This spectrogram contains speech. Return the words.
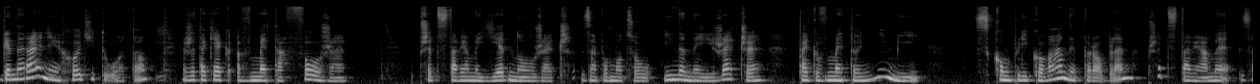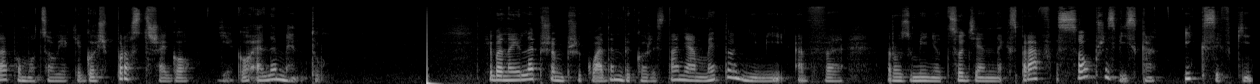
Generalnie chodzi tu o to, że tak jak w metaforze przedstawiamy jedną rzecz za pomocą innej rzeczy, tak w metonimii skomplikowany problem przedstawiamy za pomocą jakiegoś prostszego jego elementu. Chyba najlepszym przykładem wykorzystania metonimii w rozumieniu codziennych spraw są przyzwiska i ksywki.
